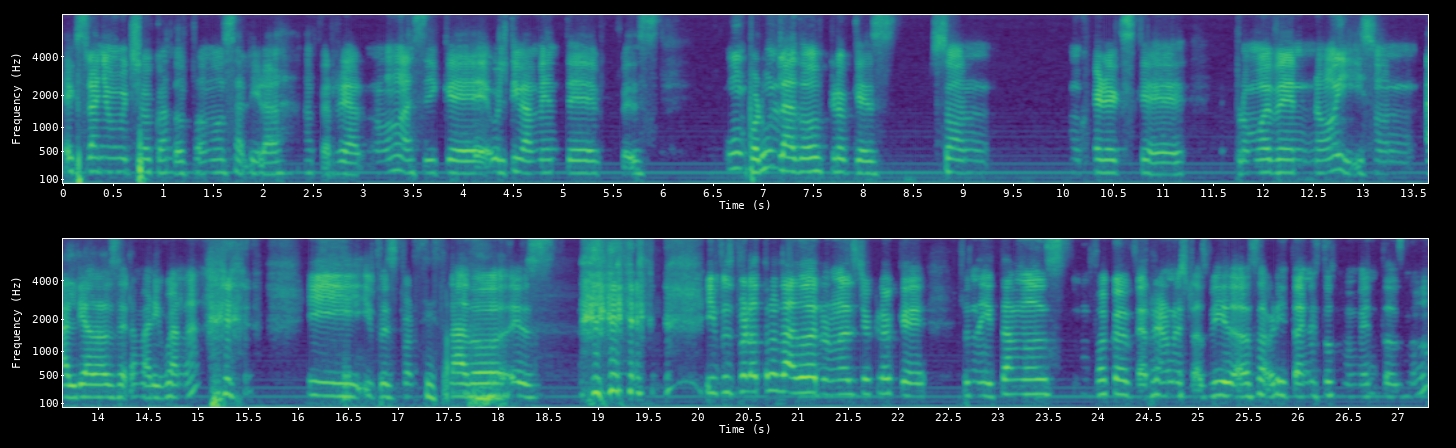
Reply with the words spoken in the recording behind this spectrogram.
extraño mucho cuando podemos salir a, a perrear, ¿no? Así que últimamente, pues, un, por un lado, creo que es, son mujeres que promueven, ¿no? Y, y son aliadas de la marihuana. y, y, pues por Sí, otro lado es... y pues por otro lado, nomás yo creo que pues necesitamos un poco de perreo en nuestras vidas ahorita en estos momentos, ¿no?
